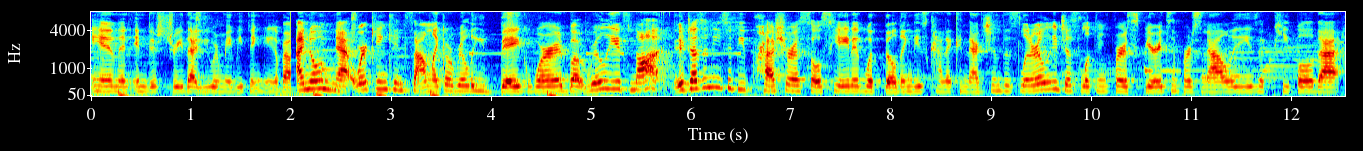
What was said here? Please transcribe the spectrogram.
in an industry that you were maybe thinking about. I know networking can sound like a really big word, but really it's not. It doesn't need to be pressure associated with building these kind of connections. It's literally just looking for spirits and personalities of people that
